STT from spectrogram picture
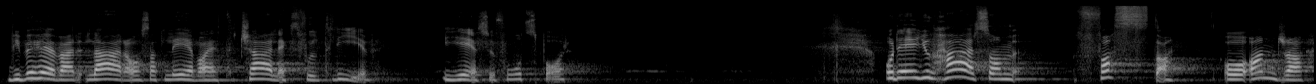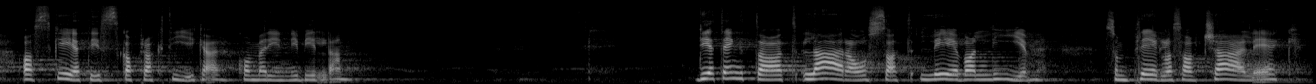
vi behöver lära oss att leva ett kärleksfullt liv i Jesu fotspår. Och det är ju här som fasta och andra asketiska praktiker kommer in i bilden. De är tänkta att lära oss att leva liv som präglas av kärlek.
